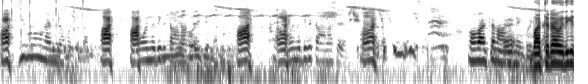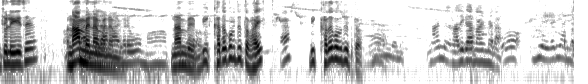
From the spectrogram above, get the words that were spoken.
আয় জীবনেও নামবে আয় আয়। অন্যদিকে টান আছে। আয়। বাচ্চাটা ওইদিকে চলে গেছে নামবে নামবে নামবে নামবে। বিখ্যাত কবিতা তো ভাই। হ্যাঁ? বিখ্যাত কবিতা তো। ইয়ে এরিয়া নিয়ে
